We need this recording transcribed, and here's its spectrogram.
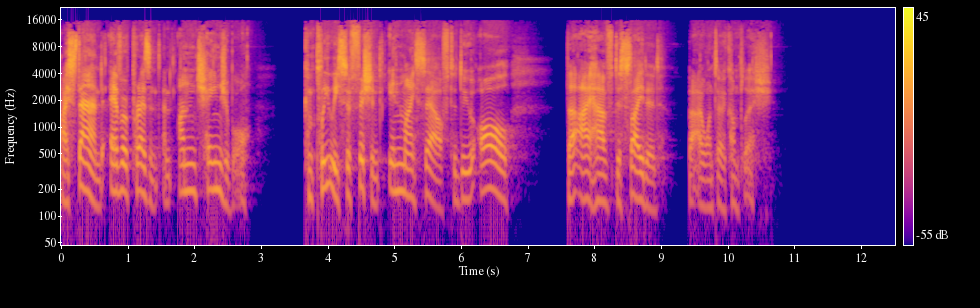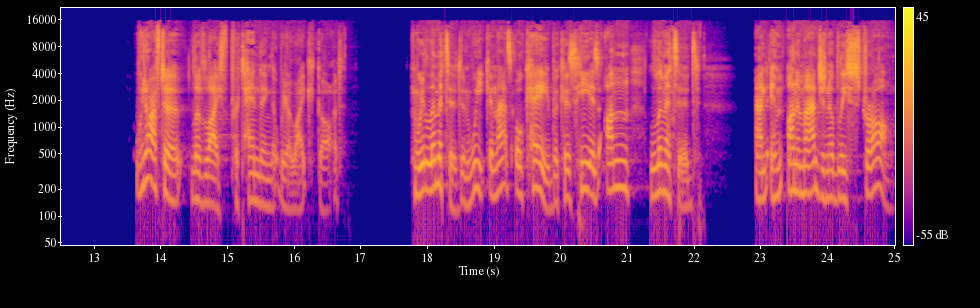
I stand ever present and unchangeable, completely sufficient in myself to do all that I have decided that I want to accomplish. we don't have to live life pretending that we are like God. We're limited and weak, and that's okay because He is unlimited and unimaginably strong.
